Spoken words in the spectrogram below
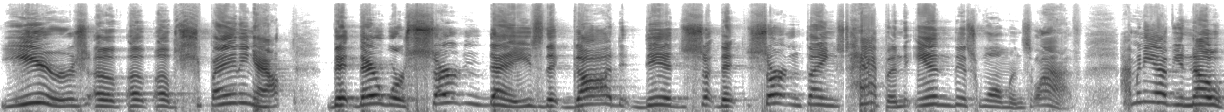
years of, of, of spanning out, that there were certain days that God did, that certain things happened in this woman's life. How many of you know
